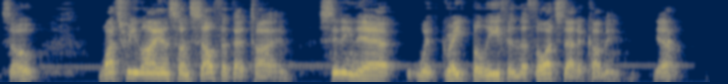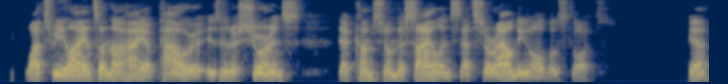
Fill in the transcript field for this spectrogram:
So, what's reliance on self at that time? Sitting there with great belief in the thoughts that are coming. Yeah. What's reliance on the higher power is an assurance that comes from the silence that's surrounding all those thoughts. Yeah.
